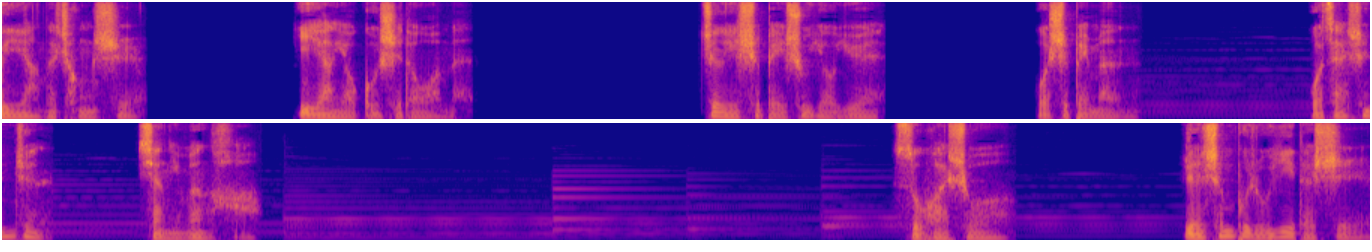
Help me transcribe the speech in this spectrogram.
不一样的城市，一样有故事的我们。这里是北书有约，我是北门，我在深圳向你问好。俗话说，人生不如意的事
